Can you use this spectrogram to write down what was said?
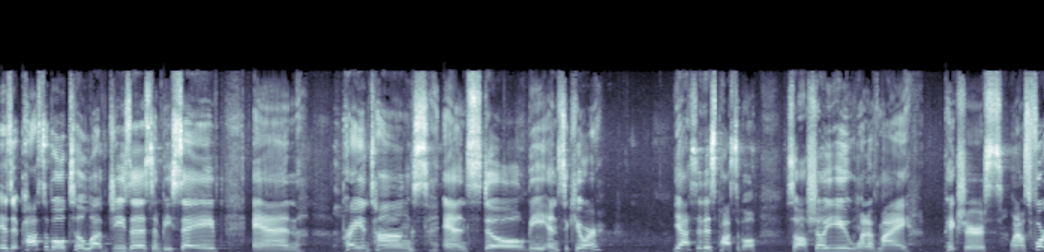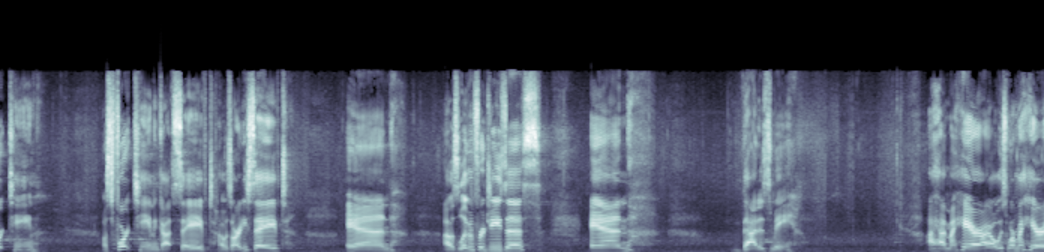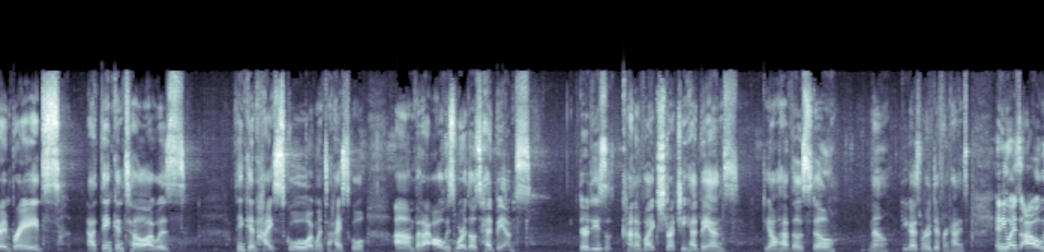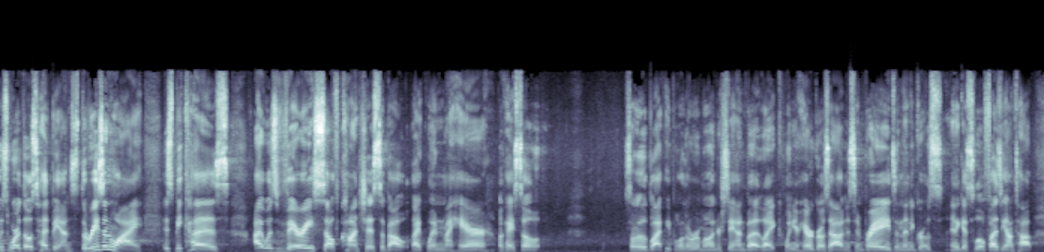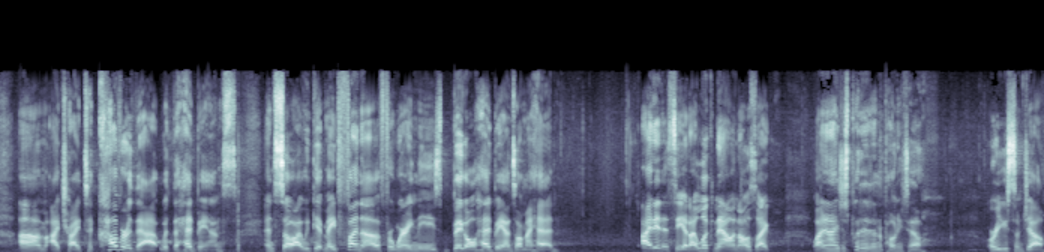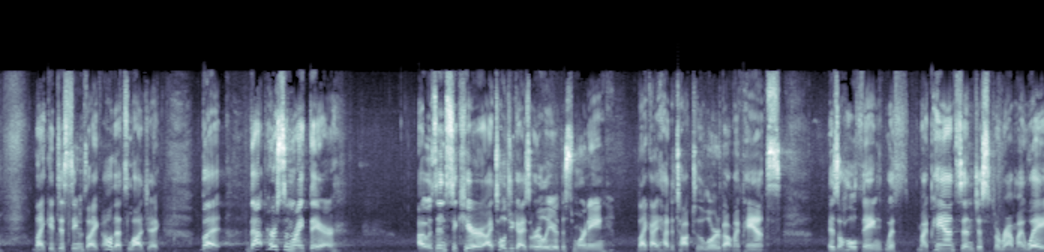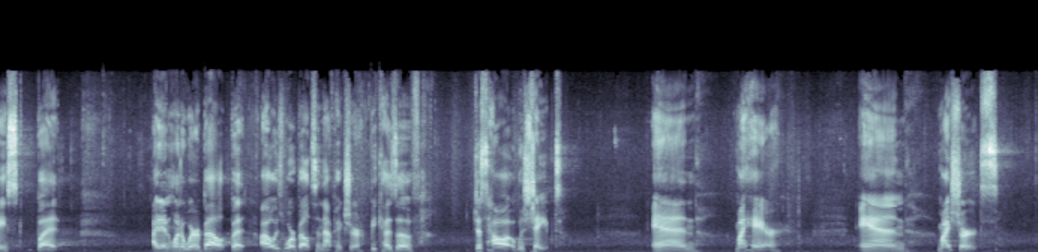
is it possible to love Jesus and be saved and pray in tongues and still be insecure? Yes, it is possible. So I'll show you one of my pictures when I was 14. I was 14 and got saved. I was already saved and I was living for Jesus and that is me. I had my hair, I always wore my hair in braids. I think until I was I think in high school, I went to high school, um, but I always wore those headbands. They're these kind of like stretchy headbands. Do y'all have those still? No? You guys wear different kinds. Anyways, I always wore those headbands. The reason why is because I was very self conscious about like when my hair, okay, so some of the black people in the room will understand, but like when your hair grows out and it's in braids and then it grows and it gets a little fuzzy on top, um, I tried to cover that with the headbands. And so I would get made fun of for wearing these big old headbands on my head. I didn't see it. I look now and I was like, why didn't I just put it in a ponytail or use some gel? Like it just seems like, oh, that's logic. But that person right there, I was insecure. I told you guys earlier this morning, like I had to talk to the Lord about my pants. Is a whole thing with my pants and just around my waist, but I didn't want to wear a belt, but I always wore belts in that picture because of just how it was shaped and my hair and my shirts.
